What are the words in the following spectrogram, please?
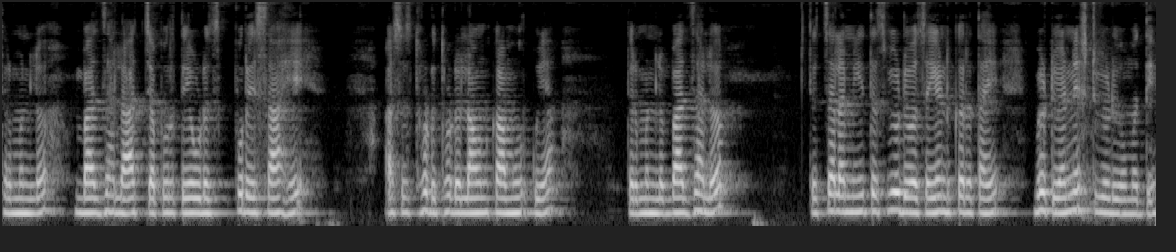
तर म्हणलं बाद झालं आजच्या पुरतं एवढंच पुरेसं आहे. असंच थोडं थोडं लावून काम उरकूया. तर म्हणलं बाद झालं तर चला मी इथंच व्हिडिओचा एंड करत आहे. भेटूया नेक्स्ट व्हिडिओमध्ये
